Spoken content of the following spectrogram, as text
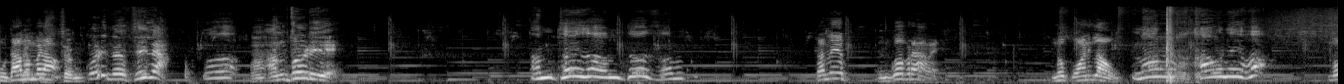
મોઢામાં મેળા ચમકોડી નથી લ્યા તો આમ થોડી હે. આમ થઈ તો આમ તો તમે ઊંઘો પર આવે. નો પાણી લાવું. મારે ખાવ નહીં હો. નો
